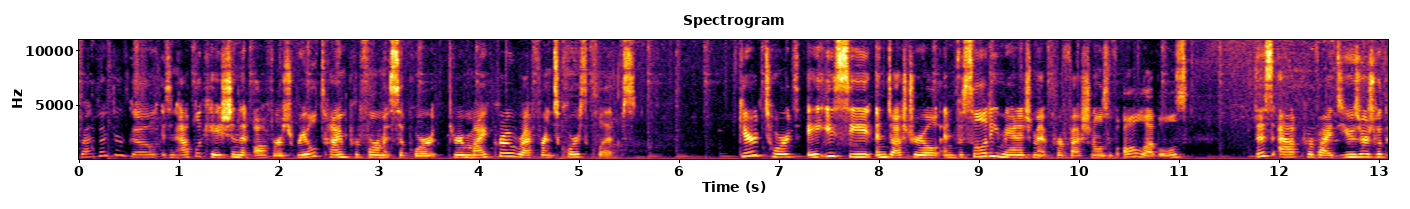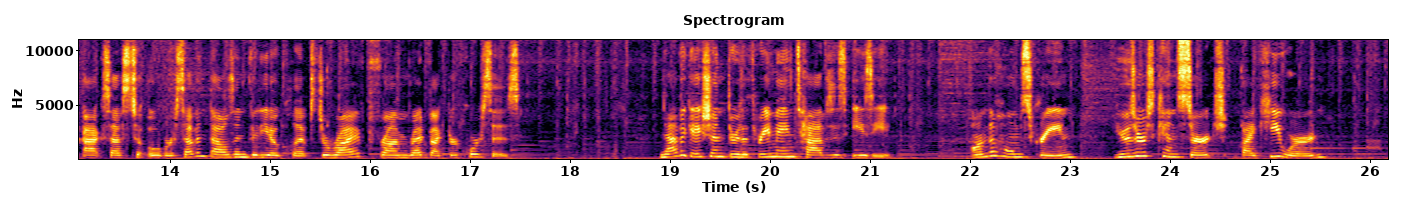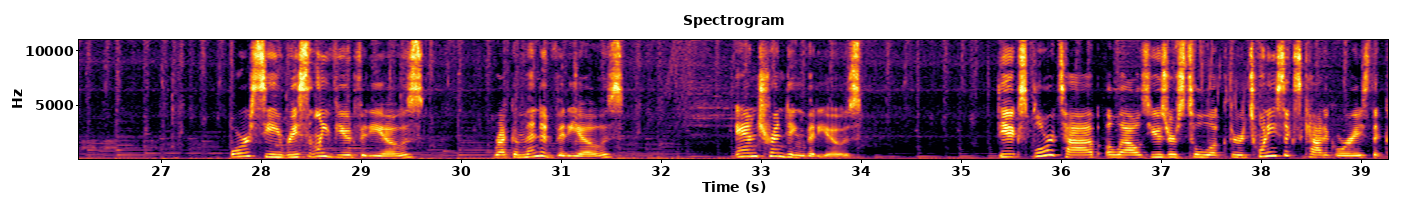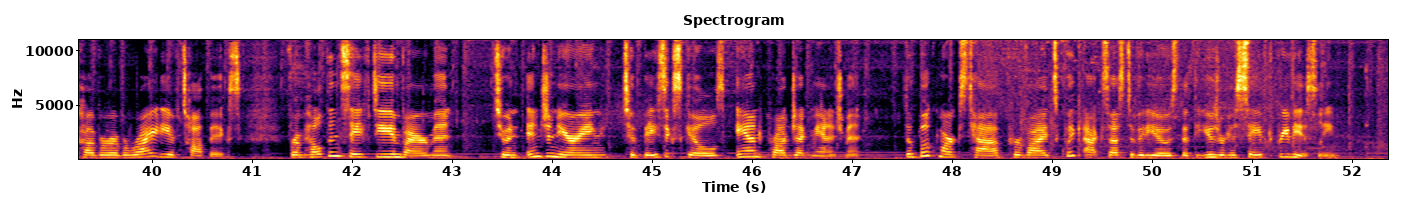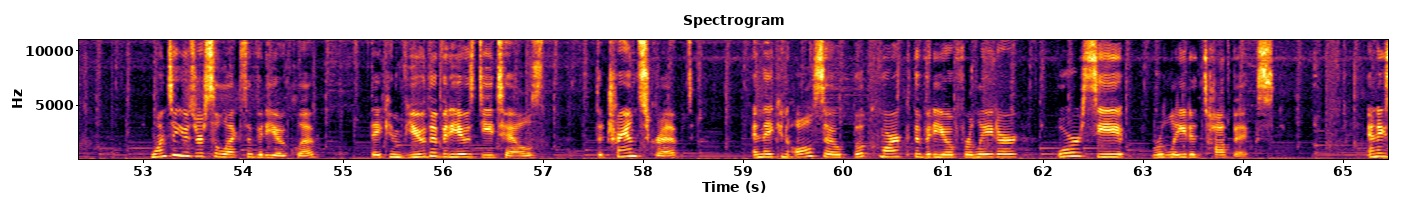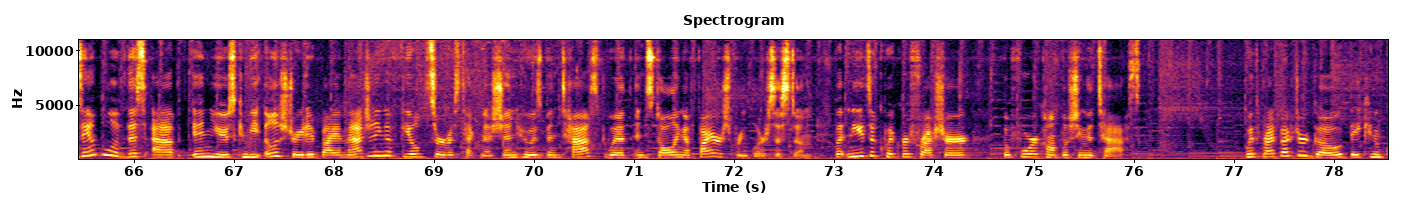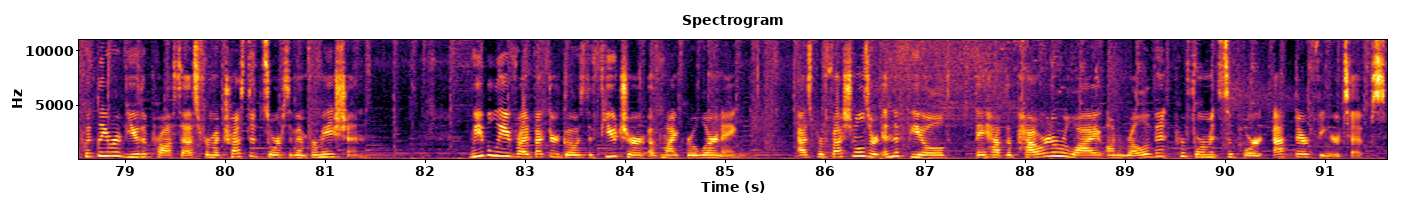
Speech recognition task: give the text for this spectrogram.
RedVector Go is an application that offers real-time performance support through micro-reference course clips. Geared towards AEC, industrial, and facility management professionals of all levels, this app provides users with access to over 7,000 video clips derived from RedVector courses. Navigation through the three main tabs is easy. On the home screen, users can search by keyword or see recently viewed videos, recommended videos, and trending videos. The Explore tab allows users to look through 26 categories that cover a variety of topics, from health and safety environment to engineering to basic skills and project management. The Bookmarks tab provides quick access to videos that the user has saved previously. Once a user selects a video clip, they can view the video's details, the transcript, and they can also bookmark the video for later or see related topics. An example of this app in use can be illustrated by imagining a field service technician who has been tasked with installing a fire sprinkler system, but needs a quick refresher before accomplishing the task. With RedVector Go, they can quickly review the process from a trusted source of information. We believe RedVector Go is the future of microlearning. As professionals are in the field, they have the power to rely on relevant performance support at their fingertips.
